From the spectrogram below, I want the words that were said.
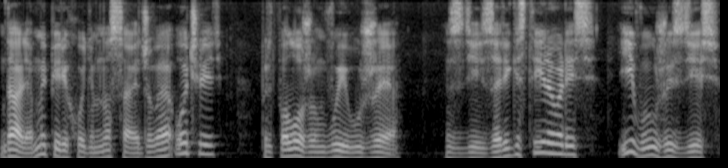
Далее мы переходим на сайт «Живая очередь». Предположим, вы уже здесь зарегистрировались и вы уже здесь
